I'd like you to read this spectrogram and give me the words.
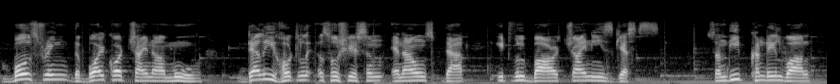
Bolstering the boycott China move, Delhi Hotel Association announced that it will bar Chinese guests. Sandeep Khandelwal,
